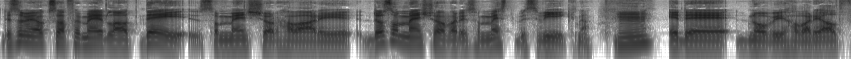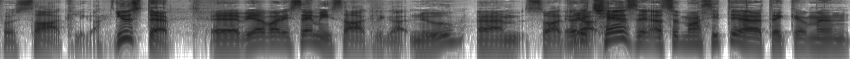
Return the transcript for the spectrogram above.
det som jag också har förmedlat åt dig som människor har varit, då som människor har varit som mest besvikna, Mm. är det när vi har varit alltför sakliga. Just det. Eh, vi har varit semisakliga nu, ehm, så att Ja, jag, det känns, alltså man sitter här och tänker, men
